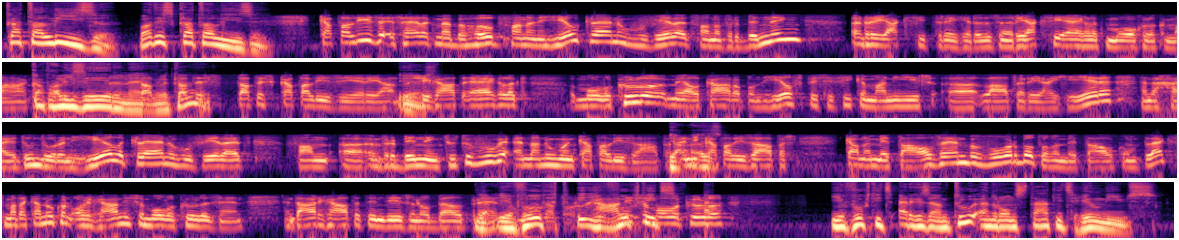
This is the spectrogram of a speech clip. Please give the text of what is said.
katalyse. Wat is katalyse? Katalyse is eigenlijk met behulp van een heel kleine hoeveelheid van een verbinding een reactie triggeren. Dus een reactie eigenlijk mogelijk maken. Katalyseren eigenlijk. Dat, is, dat is katalyseren, ja. Dus je gaat eigenlijk moleculen met elkaar op een heel specifieke manier eh, laten reageren. En dat ga je doen door een hele kleine hoeveelheid van eh, een verbinding toe te voegen. En dat noemen we een katalysator. Ja, en die katalysator kan een metaal zijn bijvoorbeeld, of een metaalcomplex. Maar dat kan ook een organische molecule zijn. En daar gaat het in deze Nobelprijs Ja, je om. voegt- je voegt iets- moleculen... Je voegt iets ergens aan toe en er ontstaat iets heel nieuws.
